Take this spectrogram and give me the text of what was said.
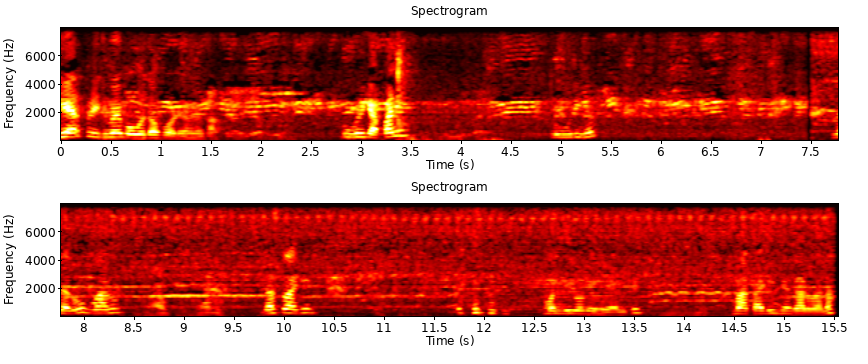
ઘેર ફ્રીજમાં બહુ બધો પડ્યો હવે. ડુંગળી કાપવાની? ડુંગળી હા. વહેલું ઉગવાનું દસ વાગે. મંદિરો બેસી છે. માતાજી જગાડવાના.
